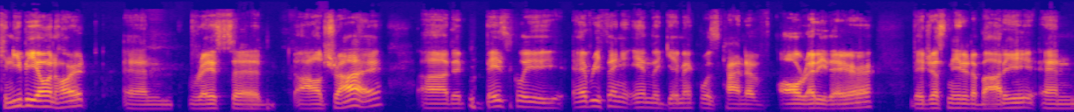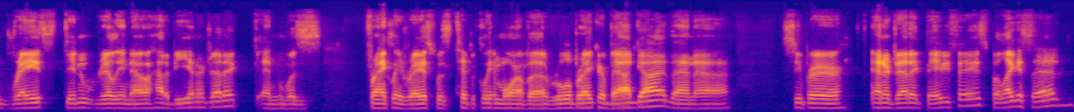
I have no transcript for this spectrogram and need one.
can you be Owen Hart?" and Race said, "I'll try." Uh, they basically everything in the gimmick was kind of already there. They just needed a body, and Race didn't really know how to be energetic, and was frankly, Race was typically more of a rule breaker bad guy than a super energetic babyface. But like I said,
